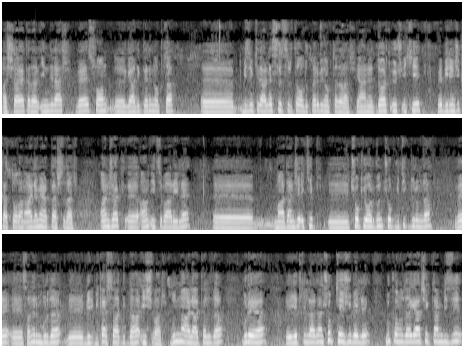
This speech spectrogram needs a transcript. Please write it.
aşağıya kadar indiler ve son e, geldikleri nokta e, bizimkilerle sırt sırta oldukları bir noktadalar. Yani 4, 3, 2 ve birinci katta olan aileme yaklaştılar. Ancak e, an itibariyle e, madenci ekip e, çok yorgun, çok bitik durumda ve e, sanırım burada e, bir, birkaç saatlik daha iş var. Bununla alakalı da buraya e, yetkililerden çok tecrübeli, bu konuda gerçekten bizi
